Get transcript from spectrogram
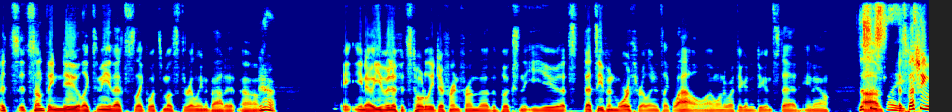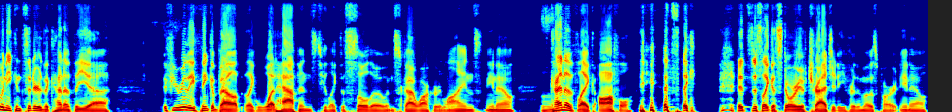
It's it's something new. Like to me, that's like what's most thrilling about it. Um, Yeah. You know, even if it's totally different from the, the books in the EU, that's, that's even more thrilling. It's like, wow, I wonder what they're going to do instead, you know? This Um, is like especially when you consider the kind of the, uh, if you really think about like what happens to like the Solo and Skywalker lines, you know, Mhm. it's kind of like awful. it's like, it's just like a story of tragedy for the most part, you know?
